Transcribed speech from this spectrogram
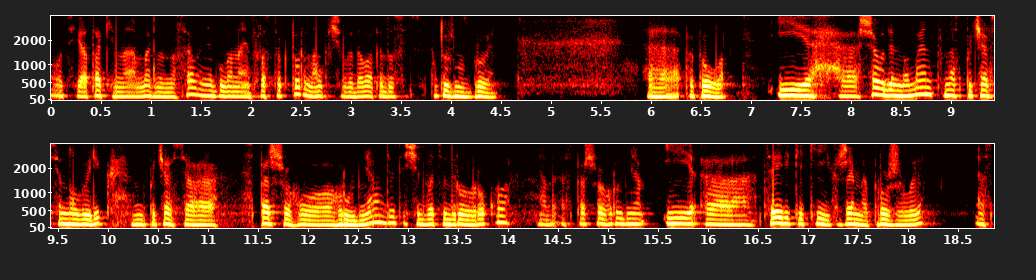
оці атаки на мирне населення були на інфраструктуру, нам почали давати досить потужну зброю ППО. І е, ще один момент: у нас почався новий рік. Він почався з 1 грудня 2022 року, з 1 грудня. І е, цей рік, який вже ми прожили. З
